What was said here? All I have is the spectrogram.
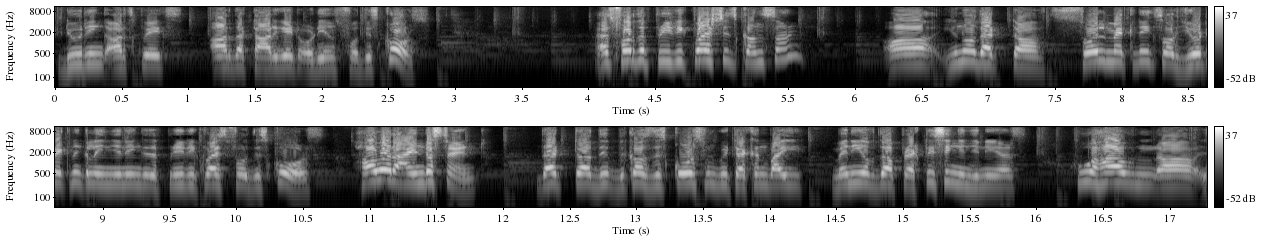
during earthquakes are the target audience for this course. As far the prerequisite is concerned, uh, you know that uh, soil mechanics or geotechnical engineering is a prerequisite for this course. However, I understand that uh, the, because this course will be taken by many of the practicing engineers who have uh,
